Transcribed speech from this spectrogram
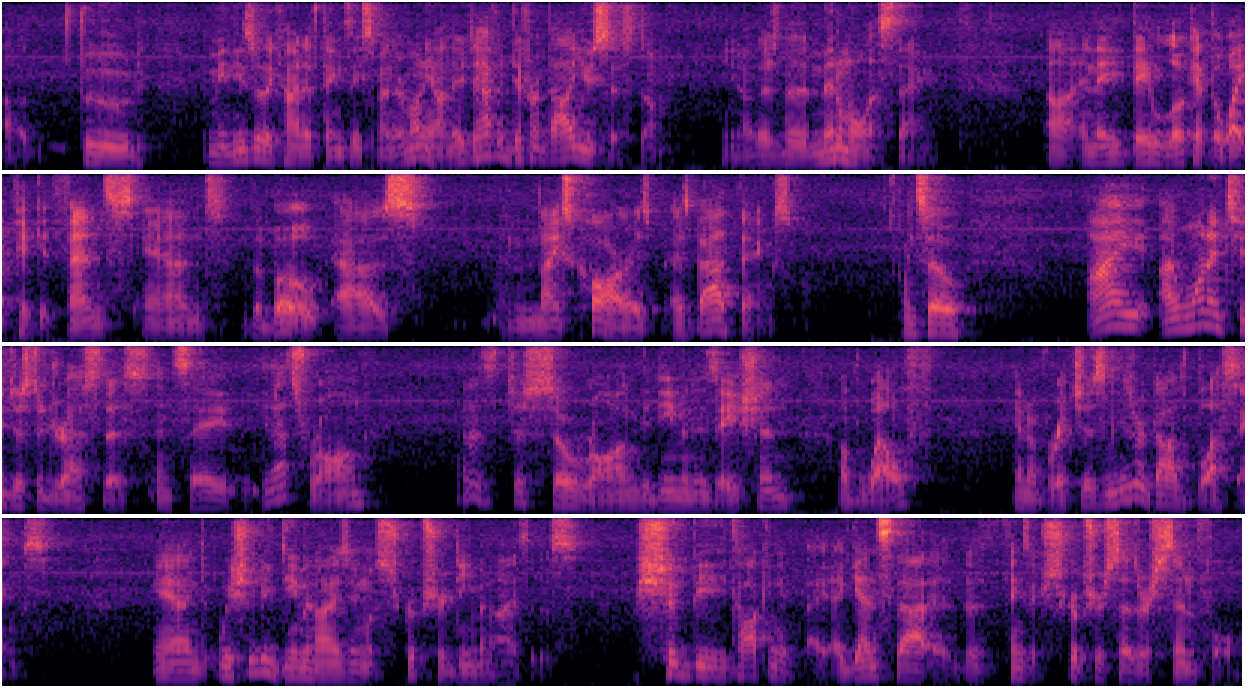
uh, food. I mean, these are the kind of things they spend their money on. They have a different value system. You know, there's the minimalist thing uh, and they they look at the white picket fence and the boat as and nice car as as bad things, and so I I wanted to just address this and say yeah, that's wrong, that is just so wrong. The demonization of wealth and of riches. I mean, these are God's blessings, and we should be demonizing what Scripture demonizes. We should be talking against that, the things that Scripture says are sinful,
